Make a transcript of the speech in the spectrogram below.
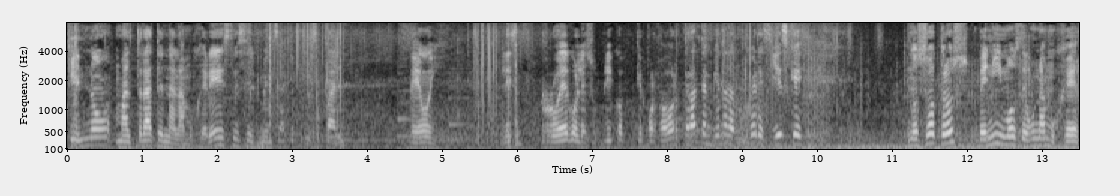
que no maltraten a la mujer. Este es el mensaje principal de hoy. Les ruego, les suplico que por favor traten bien a las mujeres. Y es que nosotros venimos de una mujer.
